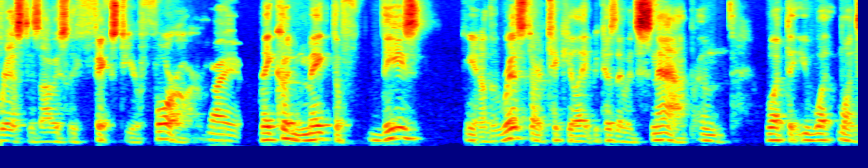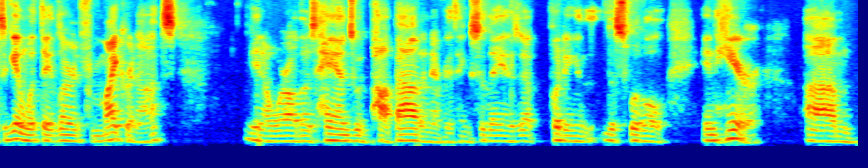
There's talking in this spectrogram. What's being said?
wrist is obviously fixed to your forearm. Right. They couldn't make the these you know the wrist articulate because they would snap and what that you what once again what they learned from micronauts you know where all those hands would pop out and everything so they ended up putting the swivel in here um,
